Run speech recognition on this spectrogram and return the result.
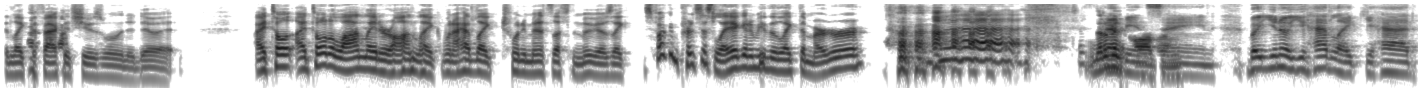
and like the fact that she was willing to do it. I told I told Alon later on, like when I had like 20 minutes left in the movie, I was like, "Is fucking Princess Leia gonna be the like the murderer?" That'd have That'd been be awesome. insane. But you know, you had like you had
